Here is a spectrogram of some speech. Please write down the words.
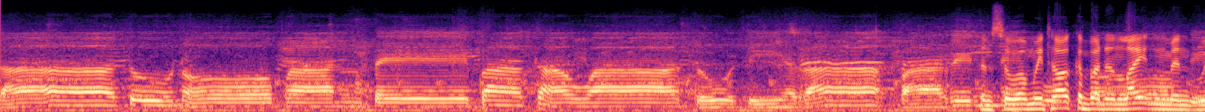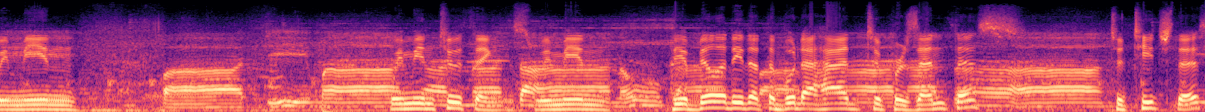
สาธุโนพันเตปะคะวาสุติระปาริ And so when we talk about enlightenment, we mean ปัจจิมา We mean two things. We mean the ability that the Buddha had to present this, to teach this,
